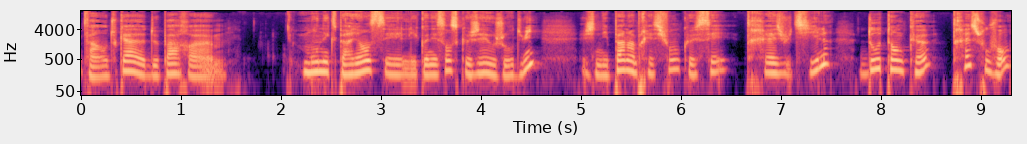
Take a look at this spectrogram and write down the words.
enfin en tout cas de par euh, mon expérience et les connaissances que j'ai aujourd'hui, je n'ai pas l'impression que c'est très utile, d'autant que très souvent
